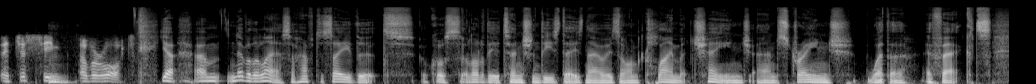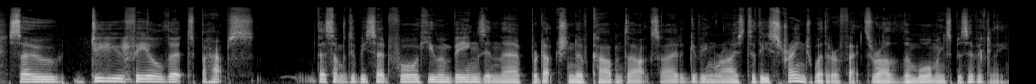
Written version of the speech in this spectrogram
it just seemed mm. overwrought. Yeah, um, nevertheless, I have to say that, of course, a lot of the attention these days now is on climate change and strange weather effects. So, do you mm-hmm. feel that perhaps there's something to be said for human beings in their production of carbon dioxide giving rise to these strange weather effects rather than warming specifically?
